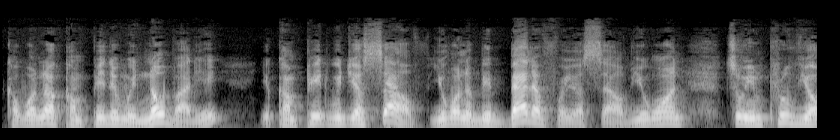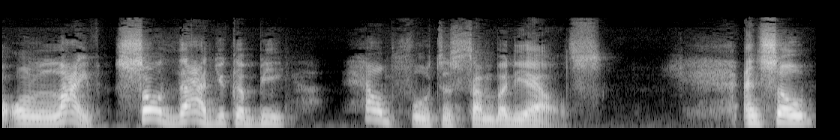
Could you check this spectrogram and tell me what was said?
Because we're not competing with nobody. You compete with yourself. You want to be better for yourself. You want to improve your own life so that you can be helpful to somebody else. And so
